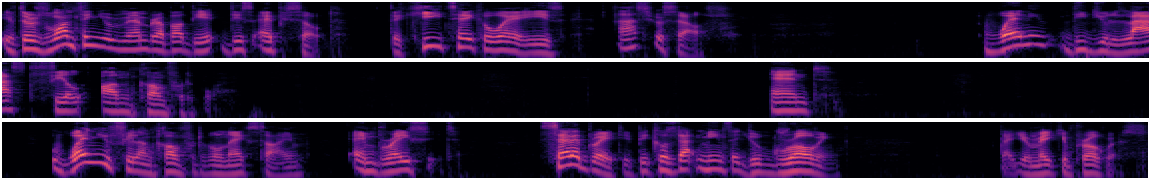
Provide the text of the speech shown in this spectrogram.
if there's one thing you remember about the, this episode, the key takeaway is ask yourself when did you last feel uncomfortable? And when you feel uncomfortable next time, embrace it. Celebrate it because that means that you're growing, that you're making progress.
